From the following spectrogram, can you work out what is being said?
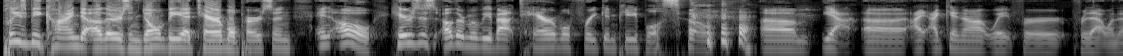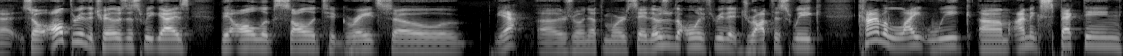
Please be kind to others and don't be a terrible person. And oh, here's this other movie about terrible freaking people. So, um, yeah, uh, I, I cannot wait for for that one. That so all three of the trailers this week, guys, they all look solid to great. So yeah, uh, there's really nothing more to say. Those are the only three that dropped this week. Kind of a light week. Um, I'm expecting.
